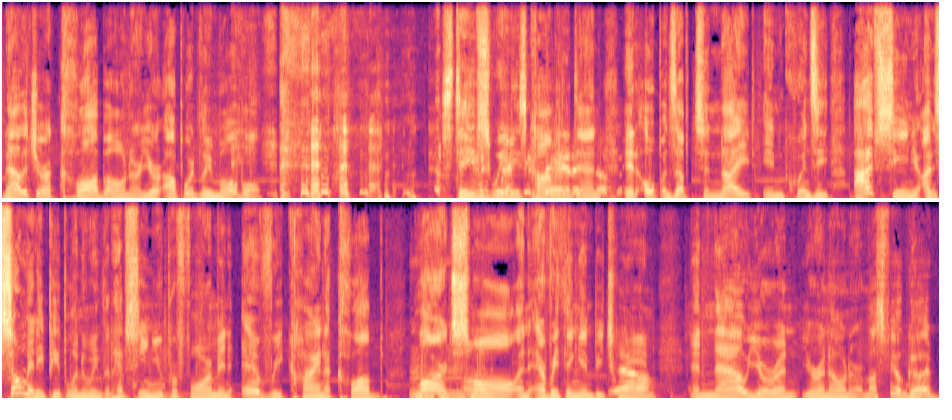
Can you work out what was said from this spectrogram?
now that you're a club owner, you're upwardly mobile. Steve Sweeney's Comedy Den. it. It opens up tonight in Quincy. I've seen you. And so many people in New England have seen you perform in every kind of club, large, small, and everything in between. Yeah. And now you're an you're an owner. It must feel good.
